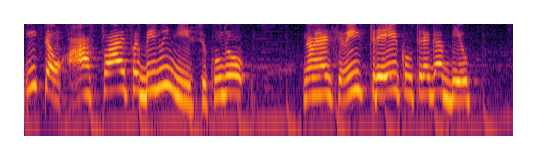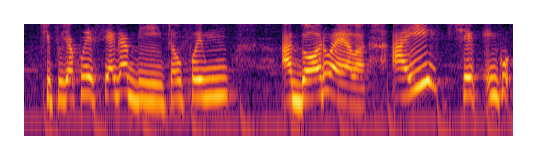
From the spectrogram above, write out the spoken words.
Então, a Fly foi bem no início. Quando eu. Na verdade, assim, eu entrei e encontrei a Gabi. Eu, tipo, já conhecia a Gabi, então foi um. Adoro ela. Aí, che... enco-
